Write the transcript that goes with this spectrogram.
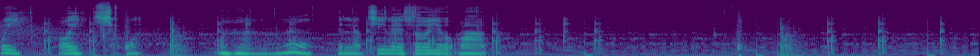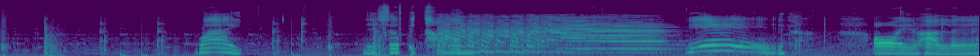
อุ้ยโอ้ยโอ้ยอือหือ เป็นแลบที่เลเซอร์เยอะมากว่าย เลเซอร์ปิดทางเย้ อ้อยผ่านแล้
